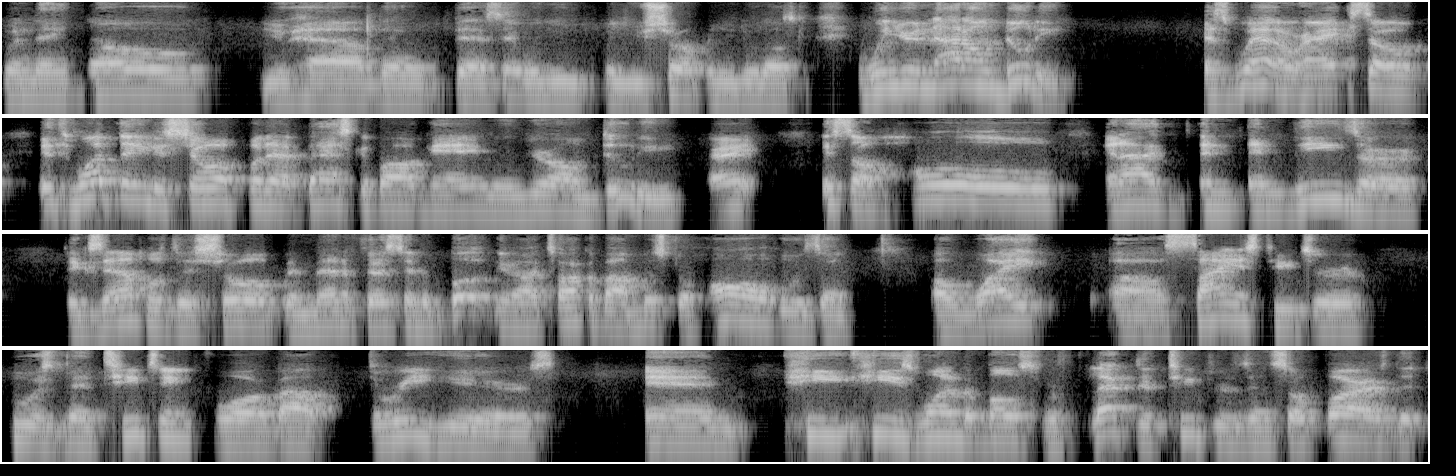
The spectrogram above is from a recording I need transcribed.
When they know you have the best, when you when you show up and you do those, when you're not on duty as well, right? So it's one thing to show up for that basketball game when you're on duty, right? It's a whole, and I and and these are examples that show up and manifest in the book. You know, I talk about Mr. Hall, who's a, a white uh, science teacher who has been teaching for about three years. And he he's one of the most reflective teachers insofar as that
